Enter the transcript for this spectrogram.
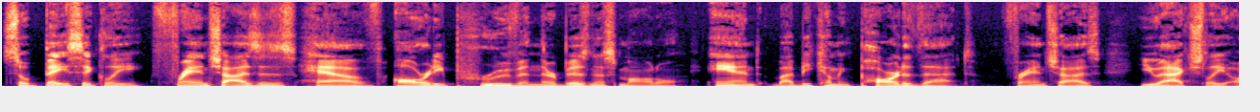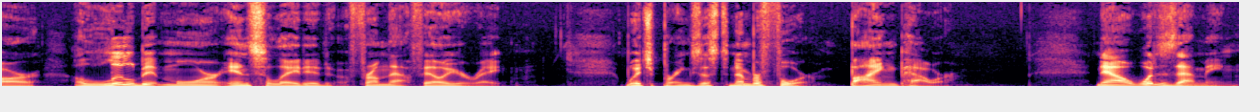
So basically, franchises have already proven their business model. And by becoming part of that franchise, you actually are a little bit more insulated from that failure rate. Which brings us to number four buying power. Now, what does that mean?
